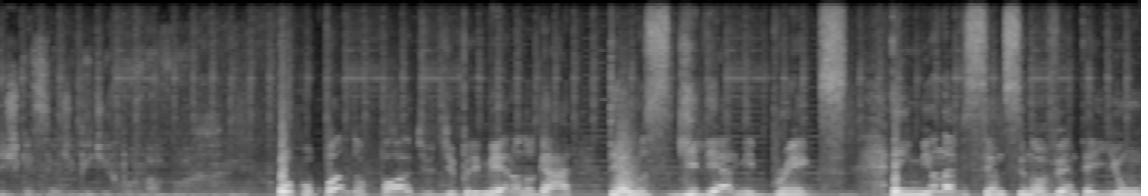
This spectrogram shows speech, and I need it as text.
Esqueceu de pedir, por favor. Ocupando o pódio de primeiro lugar, temos Guilherme Briggs. Em 1991,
